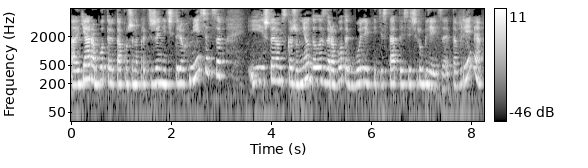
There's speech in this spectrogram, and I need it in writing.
А, я работаю так уже на протяжении четырех месяцев, и что я вам скажу, мне удалось заработать более 500 тысяч рублей за это время,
